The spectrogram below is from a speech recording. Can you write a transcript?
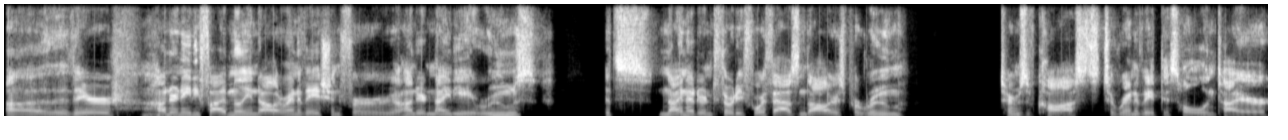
uh, their 185 million dollar renovation for 198 rooms. It's 934 thousand dollars per room in terms of costs to renovate this whole entire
